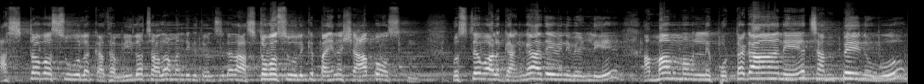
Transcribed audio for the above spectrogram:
అష్టవసువుల కథ. మీలో చాలామందికి తెలుసు కదా అష్టవసువులకి పైన శాపం వస్తుంది. వస్తే వాళ్ళు గంగాదేవిని వెళ్ళి అమ్మ మమ్మల్ని పుట్టగానే చంపే నువ్వు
